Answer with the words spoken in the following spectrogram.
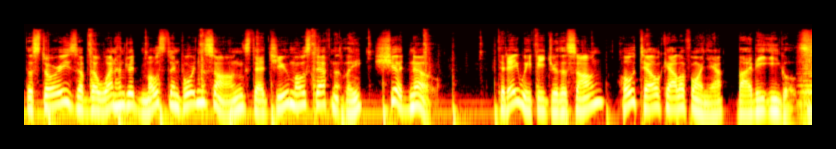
the stories of the 100 most important songs that you most definitely should know. Today we feature the song Hotel California by the Eagles.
